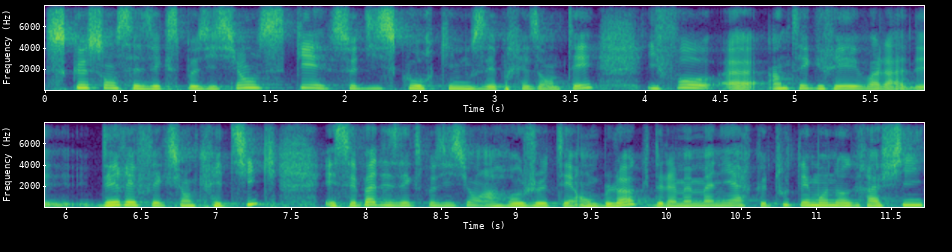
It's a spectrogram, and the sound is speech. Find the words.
ce que sont ces expositions, ce qu'est ce discours qui nous est présenté. Il faut euh, intégrer, voilà, des, des, réflexions critiques. Et c'est pas des expositions à rejeter en bloc, de la même manière que toutes les monographies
